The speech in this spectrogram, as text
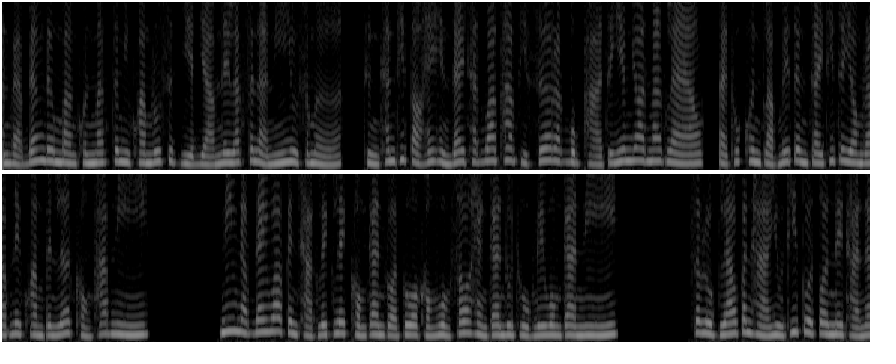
รแบบดั้งเดิมบางคนมักจะมีความรู้สึกเหยียดหยามในลักษณะนี้อยู่เสมอ ถึงขั้นที่ต่อให้เห็นได้ชัดว่าภาพผีเสื้อรักบุปผาจะเยี่ยมยอดมากแล้ว แต่ทุกคนกลับไม่เต็มใจที่จะยอมรับในความเป็นเลิศของภาพนี้ นี่นับได้ว่าเป็นฉากเล็ก ๆ ของการก่อตัวของห่วงโซ่แห่งการดูถูกในวงการนี้ สรุปแล้วปัญหาอยู่ที่ตัวตนในฐานะ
